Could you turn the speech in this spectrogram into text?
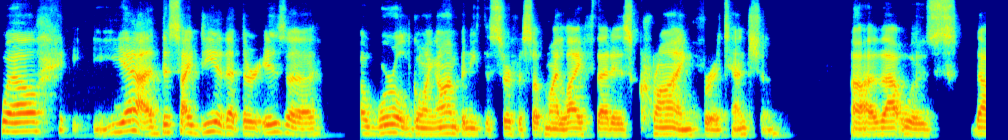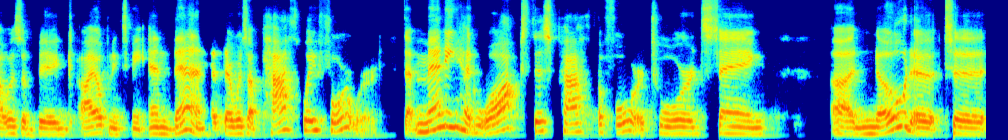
Well, yeah, this idea that there is a, a world going on beneath the surface of my life that is crying for attention uh, that was that was a big eye opening to me. And then that there was a pathway forward that many had walked this path before towards saying uh, no to to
